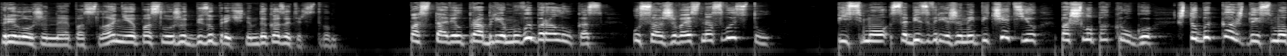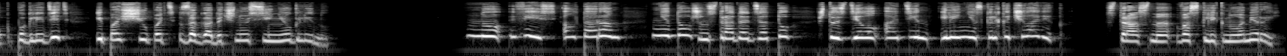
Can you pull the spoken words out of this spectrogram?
приложенное послание послужит безупречным доказательством. Поставил проблему выбора Лукас, усаживаясь на свой стул. Письмо с обезвреженной печатью пошло по кругу, чтобы каждый смог поглядеть и пощупать загадочную синюю глину. Но весь Алтаран не должен страдать за то, что сделал один или несколько человек. Страстно воскликнула Мирей.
